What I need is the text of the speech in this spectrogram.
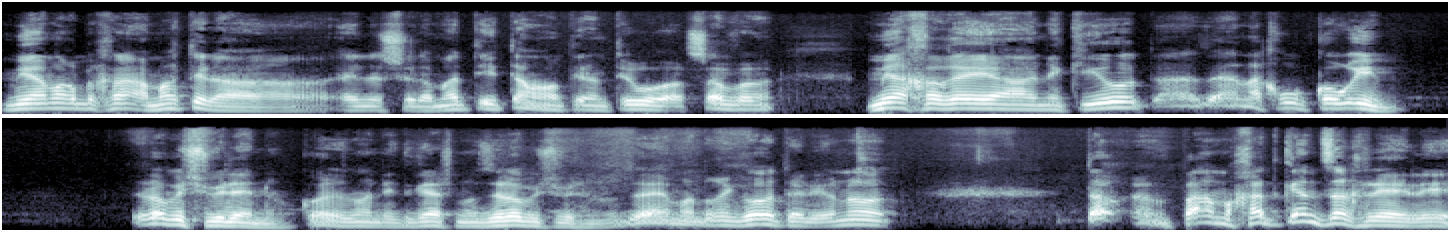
מי אמר בכלל? אמרתי לאלה שלמדתי איתם, אמרתי להם, תראו, עכשיו, מאחרי הנקיות, זה אנחנו קוראים. זה לא בשבילנו, כל הזמן הדגשנו, זה לא בשבילנו, זה מדרגות עליונות. טוב, פעם אחת כן צריך ל- ל-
